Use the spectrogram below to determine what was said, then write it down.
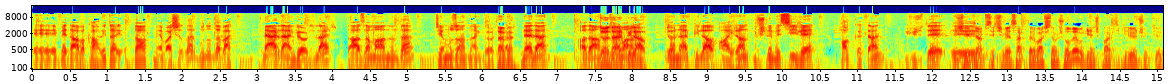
e, bedava kahve da- dağıtmaya başladılar. Bunu da bak nereden gördüler? Daha zamanında Cem Uzan'dan gördüler. Tabii. Neden? Adam Döner zaman- pilav. Döner pilav ayran üçlemesiyle hakikaten yüzde... Bir şey e, diyeceğim seçim yasakları başlamış oluyor mu? Genç Parti giriyor çünkü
